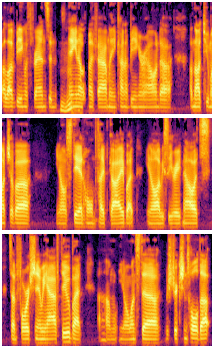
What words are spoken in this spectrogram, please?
I love being with friends and mm-hmm. hanging out with my family and kind of being around. Uh, I'm not too much of a you know stay at home type guy, but you know obviously right now it's it's unfortunate we have to, but um, you know, once the restrictions hold up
